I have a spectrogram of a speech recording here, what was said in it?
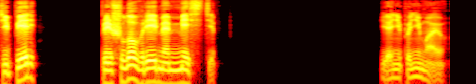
Теперь пришло время мести. Я не понимаю.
